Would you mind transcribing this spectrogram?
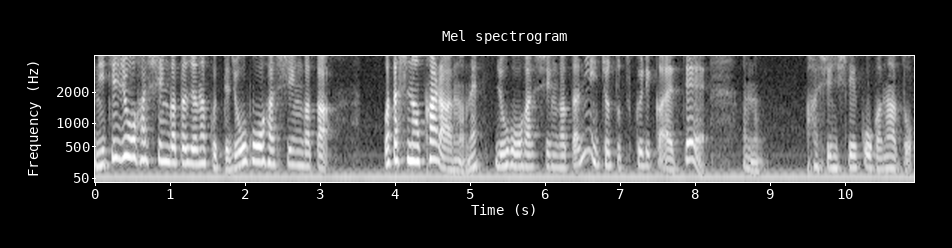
日常発信型じゃなくて情報発信型。私のカラーのね情報発信型にちょっと作り変えてあの発信していこうかなと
